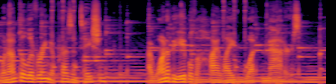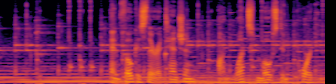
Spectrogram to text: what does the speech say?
When I'm delivering a presentation, I want to be able to highlight what matters and focus their attention on what's most important.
